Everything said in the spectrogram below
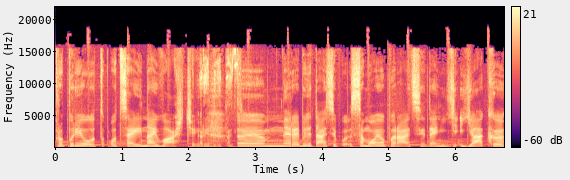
про період оцей найважчий Реабілітація. Ем, реабілітації самої операції день. Як е,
